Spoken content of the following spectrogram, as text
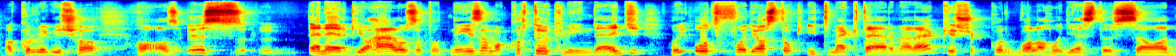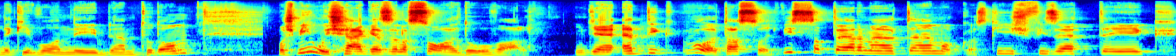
Akkor végülis, ha, ha az összenergia hálózatot nézem, akkor tök mindegy, hogy ott fogyasztok, itt megtermelek, és akkor valahogy ezt összeadni, kivonni, nem tudom. Most mi újság ezzel a szaldóval? Ugye eddig volt az, hogy visszatermeltem, akkor azt ki is fizették,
